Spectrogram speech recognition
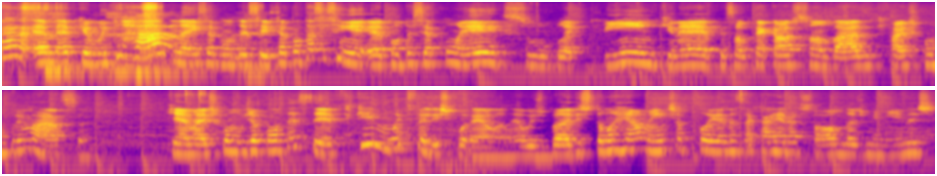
Cara, é, é porque é muito raro, né, isso acontecer. Isso acontece assim, é, acontecia com EXO, Blackpink, né? O pessoal que tem aquelas fanbase que faz cumprir massa. Que é mais comum de acontecer. Fiquei muito feliz por ela, né? Os buddies estão realmente apoiando essa carreira solo das meninas.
